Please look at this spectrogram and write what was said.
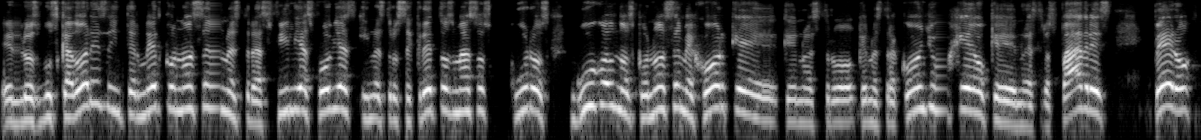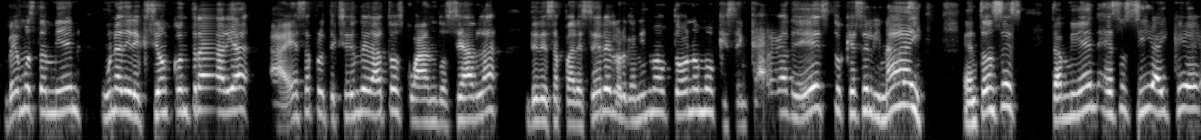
Eh, los buscadores de Internet conocen nuestras filias, fobias y nuestros secretos más oscuros. Google nos conoce mejor que, que, nuestro, que nuestra cónyuge o que nuestros padres, pero vemos también una dirección contraria a esa protección de datos cuando se habla de desaparecer el organismo autónomo que se encarga de esto, que es el INAI. Entonces, también eso sí, hay que,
